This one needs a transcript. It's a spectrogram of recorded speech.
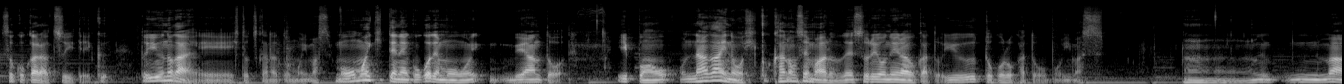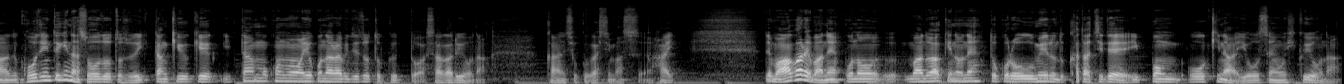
そこからついていくというのが、えー、一つかなと思います。もう思い切ってね、ここでもうビャンと1本長いのを引く可能性もあるので、それを狙うかというところかと思います。うんまあ、個人的な想像とすると、一旦休憩、一旦もこのまま横並びでちょっとぐっとは下がるような感触がします。はい。でも上がればね、この窓開けのね、ところを埋める形で、一本大きな陽線を引くような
